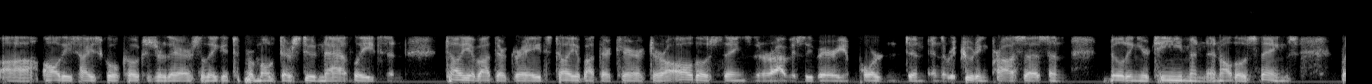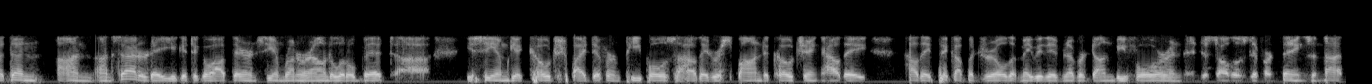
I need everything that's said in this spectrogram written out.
uh, all these high school coaches are there, so they get to promote their student athletes and tell you about their grades, tell you about their character, all those things that are obviously very important in, in the recruiting process and building your team and, and all those things. But then on on Saturday, you get to go out there and see them run around a little bit. Uh, you see them get coached by different people, so how they respond to coaching, how they how they pick up a drill that maybe they've never done before, and, and just all those different things. And not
